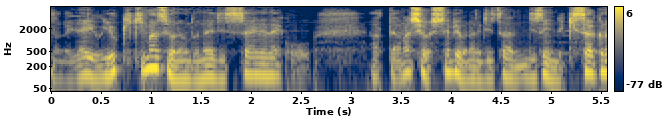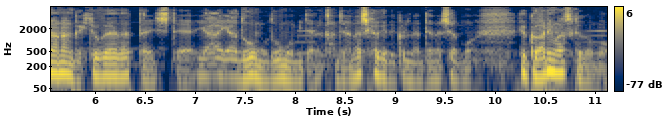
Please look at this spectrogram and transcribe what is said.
なんかね、よく聞きますよね、ほんとね。実際にね、こう、会って話をしてみれば、なんか実は、実にね、気さくななんか人柄だったりして、いやいや、どうもどうもみたいな感じで話しかけてくるなんて話はもう結構ありますけども、ね、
